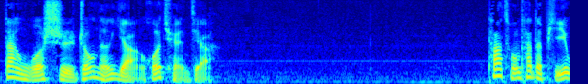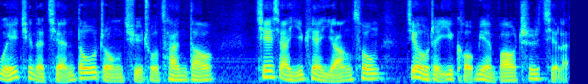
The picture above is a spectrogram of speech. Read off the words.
但我始终能养活全家。他从他的皮围裙的前兜中取出餐刀。切下一片洋葱，就着一口面包吃起来。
